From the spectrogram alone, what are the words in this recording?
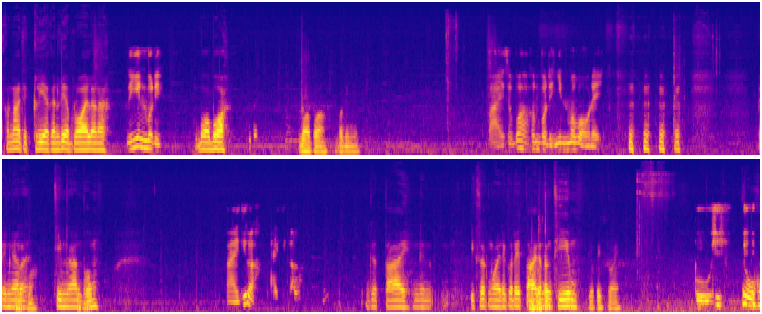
เขาน่าจะเคลียร์กันเรียบร้อยแล้วนะได้ยินบ่ดิบอบอบอบอบอนี้ตายซะว่าคนบ่ได้ยินมาบอกได้เป็นไงล่ะทีมงานผม ตายที่เหรอตายที่เหรอก็ตายนี่อีกสักหน่อยเดี๋ยวก็ได้ตายกันทั้งทีม เดี๋ยวไปซวยกูยโอ้โห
